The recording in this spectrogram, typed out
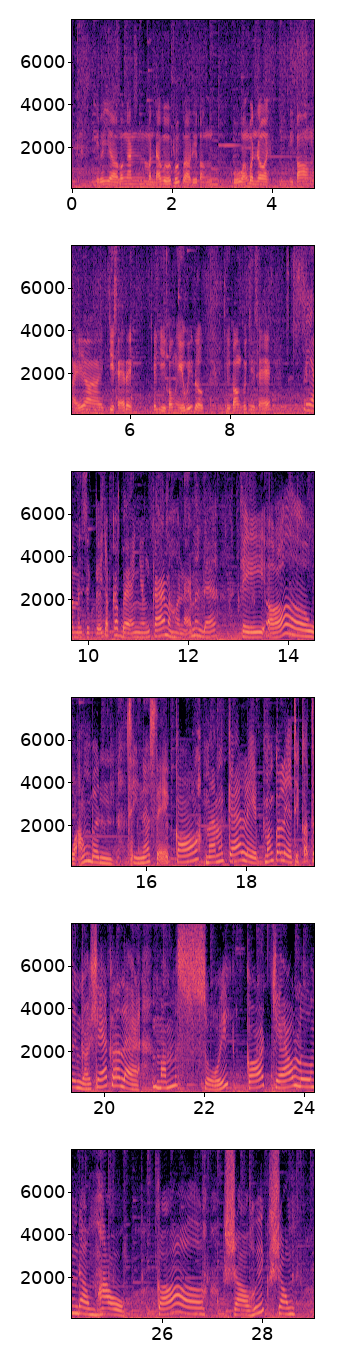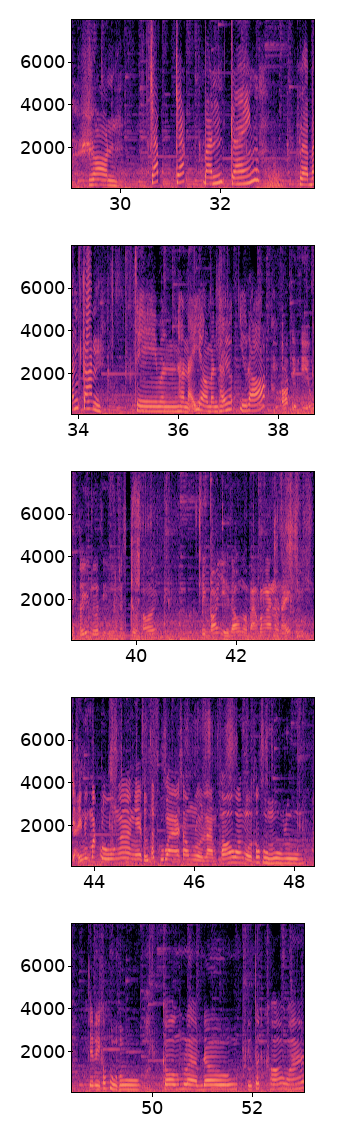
Thì bây giờ Vân Anh mình đã vừa bước vào địa phận của Quảng Bình rồi. Thì con hãy uh, chia sẻ đi. Cái gì con hiểu biết được thì con cứ chia sẻ. Bây giờ mình sẽ kể cho các bạn những cái mà hồi nãy mình đã thì ở Quảng Bình thì nó sẽ có mắm cá lẹp. Mắm cá lẹp thì có tên gọi khác đó là mắm sủi có cháo lương đồng hầu có ờ, sò huyết sông, ròn, chắp chắc, bánh tráng và bánh canh. Thì mình, hồi nãy giờ mình thấy rất nhiều đó. Có tìm hiểu một tí nữa thì nó sẽ được thôi chứ có gì đâu mà bạn Văn Anh hồi nãy chảy nước mắt luôn á, nghe thử thách của ba xong rồi làm khó quá, ngồi khóc hu hu luôn. Cho đi khóc hu hu, con không làm đâu, thử thách khó quá.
